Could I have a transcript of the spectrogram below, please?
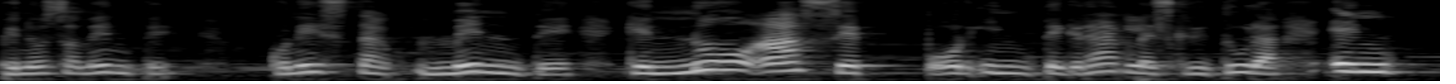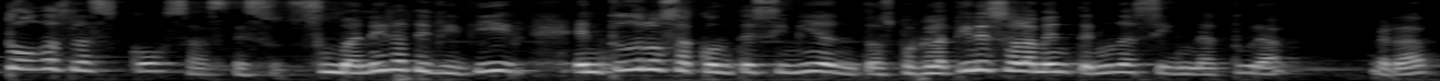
penosamente, con esta mente que no hace por integrar la escritura en todas las cosas de su, manera de vivir, en todos los acontecimientos, porque la tiene solamente en una asignatura, ¿verdad?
